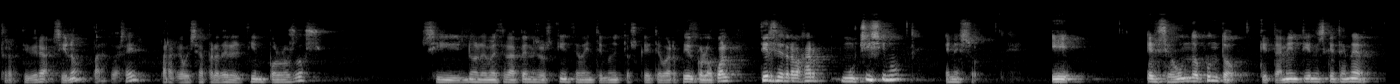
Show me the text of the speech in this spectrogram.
te recibirá. Si no, ¿para qué vas a ir? ¿Para qué vais a perder el tiempo los dos? Si no le merece la pena esos 15, 20 minutos que te va a recibir. Con lo cual, tienes que trabajar muchísimo en eso. Y el segundo punto que también tienes que tener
